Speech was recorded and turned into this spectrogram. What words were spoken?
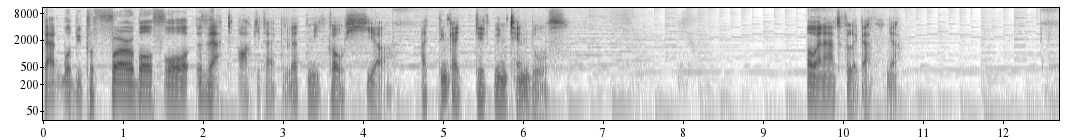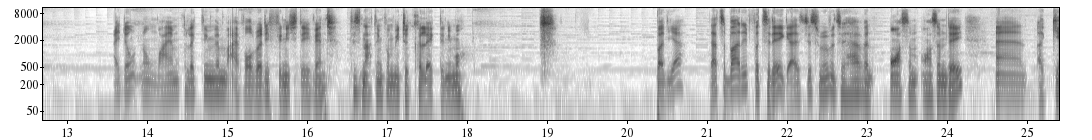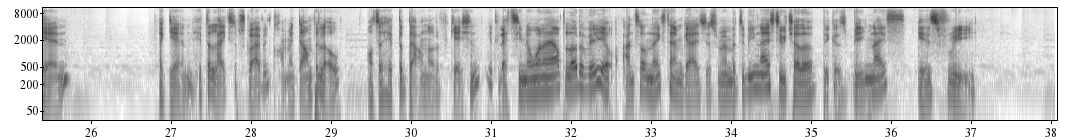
That will be preferable for that archetype. Let me go here. I think I did win 10 duels. Oh, and I have to collect that. Yeah. I don't know why I'm collecting them. I've already finished the event. There's nothing for me to collect anymore. but yeah, that's about it for today, guys. Just remember to have an awesome, awesome day. And again, again, hit the like, subscribe, and comment down below. Also hit the bell notification. It lets you know when I upload a video. Until next time, guys, just remember to be nice to each other because being nice is free.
